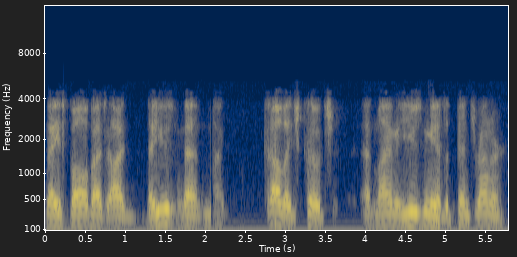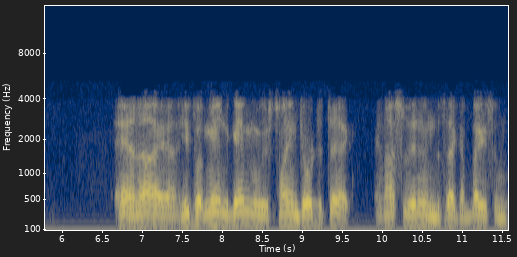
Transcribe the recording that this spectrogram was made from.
baseball, basketball. I, they used my, my college coach at Miami used me as a pinch runner, and I uh, he put me in the game and we was playing Georgia Tech, and I slid in the second base and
